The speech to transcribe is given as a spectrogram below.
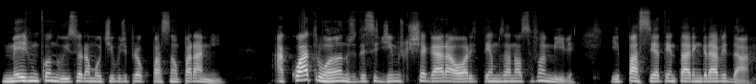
mesmo quando isso era motivo de preocupação para mim. Há quatro anos decidimos que chegara a hora de termos a nossa família e passei a tentar engravidar.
